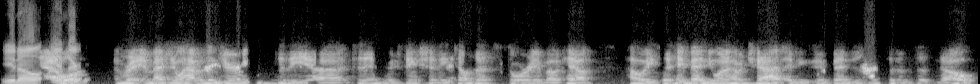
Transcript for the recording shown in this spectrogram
you know, Yeah, and well, right. Imagine what happens when Jeremy comes to the uh, to the end of extinction. He tells that story about how how he said, "Hey Ben, you want to have a chat?" And, he, and Ben just looks at him and says, "No,"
